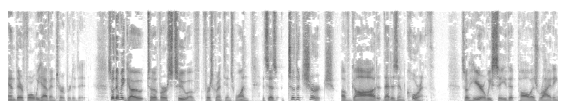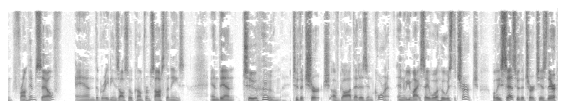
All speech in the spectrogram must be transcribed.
and therefore we have interpreted it. So then we go to verse 2 of 1 Corinthians 1. It says, To the church of God that is in Corinth. So here we see that Paul is writing from himself, and the greetings also come from Sosthenes. And then to whom? To the church of God that is in Corinth. And you might say, well, who is the church? Well, he says who the church is. They're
